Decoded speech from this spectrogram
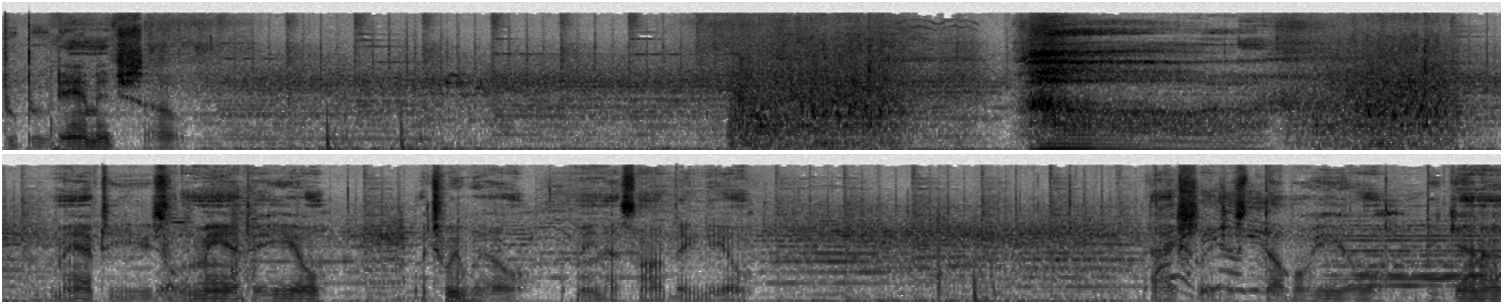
poo-poo damage, so have to use Lemia to heal, which we will. I mean, that's not a big deal. Actually, just double heal Beginner.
